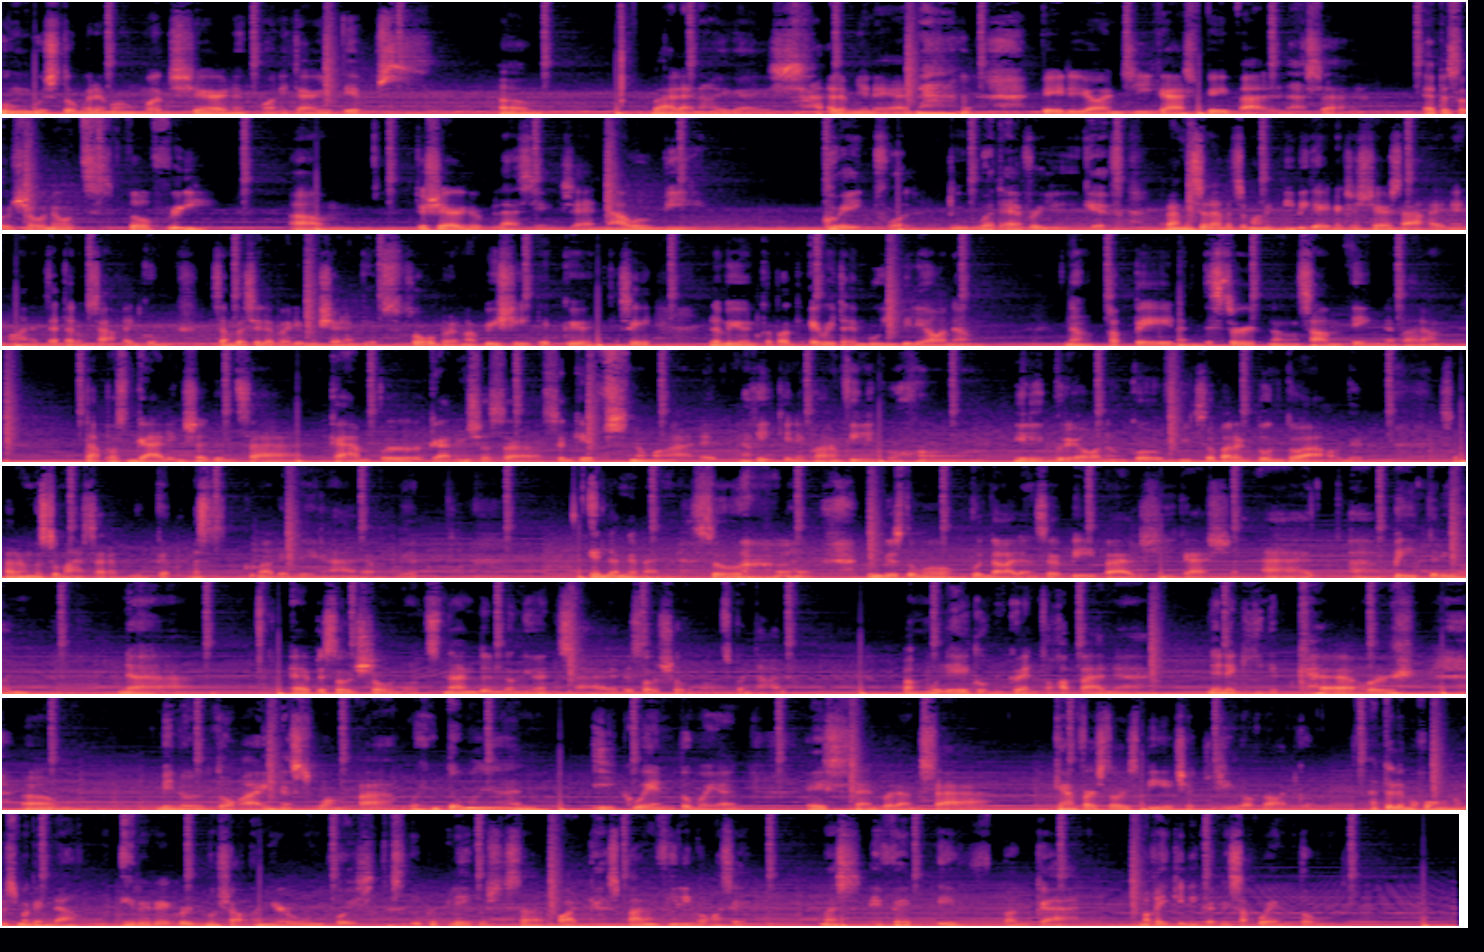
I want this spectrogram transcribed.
Kung gusto mo namang mag-share ng monetary tips Um, bahala na kayo guys. Alam niyo na yan. Patreon, Gcash, PayPal, nasa episode show notes. Feel free um, to share your blessings and I will be grateful to whatever you give. Maraming salamat sa mga nagbibigay, nagsashare sa akin and mga nagtatanong sa akin kung saan ba sila pwede mag-share ng gifts. Sobrang appreciated ko yun kasi alam mo yun kapag every time bumibili ako ng ng kape, ng dessert, ng something na parang tapos galing siya dun sa camper or galing siya sa, sa gifts ng mga nakikinig. Parang feeling ko, nilibre ako ng coffee. So parang tunto ako. Ganun. So parang mas sumasarap yung kape. Mas gumaganda yung araw. Yun yun lang naman. So, kung gusto mo, punta ka lang sa PayPal, Gcash, at uh, Patreon na episode show notes. Nandun lang yun sa episode show notes. Punta ka lang. Panghuli, kung may kwento ka pa na, na naginip ka or um, minulto ka, inaswang ka, kwento mo yan. Ikwento mo yan. Eh, send mo lang sa campfirestoriesph at gmail.com. At alam mo kung ano mas maganda, i-record mo siya on your own voice tapos ipa-play ko siya sa podcast. Parang feeling ko kasi mas effective pagka makikinig kami sa kwentong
